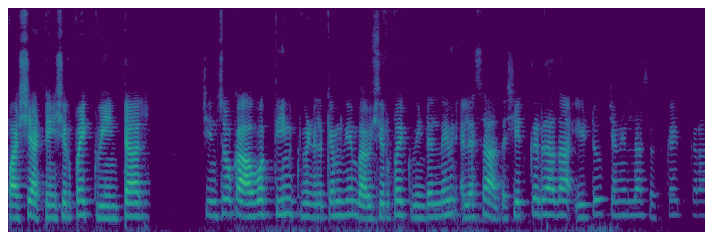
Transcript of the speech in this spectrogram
पाचशे अठ्ठ्याऐंशी रुपये क्विंटल. चिंचोका आवक तीन क्विंटल कमी कमी बावीसशे रुपये क्विंटल. नवीन आले असाल तर शेतकरी दादा यूट्यूब चॅनलला सबस्क्राईब करा.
